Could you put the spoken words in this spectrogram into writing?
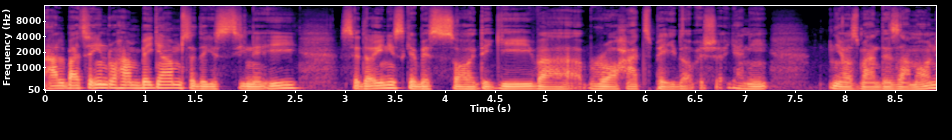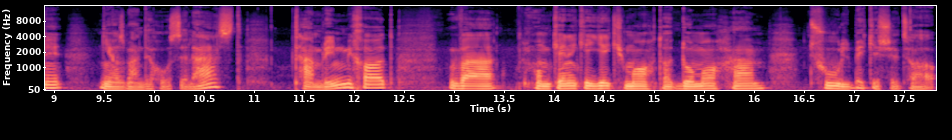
البته این رو هم بگم صدای سینه ای صدایی نیست که به سادگی و راحت پیدا بشه. یعنی نیازمند زمانه نیازمند حوصله است تمرین می‌خواد و ممکنه که یک ماه تا دو ماه هم طول بکشه تا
